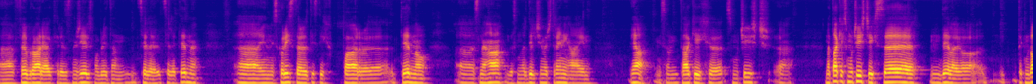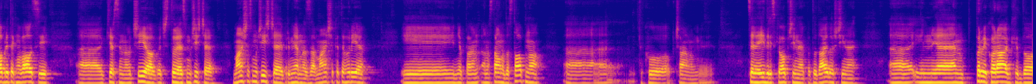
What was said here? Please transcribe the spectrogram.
uh, februarja, ker je zasnežil, smo bili tam cele, cele tedne uh, in izkoristili tistih par uh, tednov uh, sneha, da smo naredili čim več treninga. In, ja, mislim, takih uh, smočišč. Uh, na takih smočiščih se delajo tekmo, dobri tekmovalci, uh, kjer se naučijo, pač je smočišče. Manjše smočišče je primerno za manjše kategorije, in je pa enostavno dostopno, uh, tako občanom cele idrijske občine, pa tudi Ajdoščine. Uh, in je en prvi korak do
